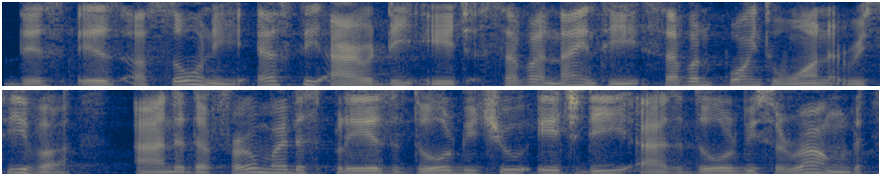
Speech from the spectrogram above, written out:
This is a Sony STR-DH790 7.1 receiver and the firmware displays Dolby True HD as Dolby Surround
